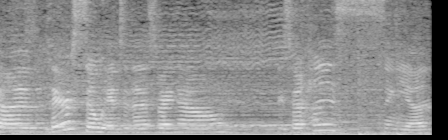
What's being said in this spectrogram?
Taehyun, they're so into this right now, especially Seungyoon.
